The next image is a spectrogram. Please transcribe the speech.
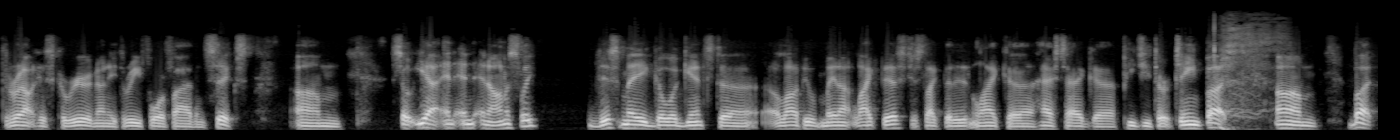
throughout his career 93 4 5 and 6 um, so yeah and, and and honestly this may go against uh, a lot of people may not like this just like they didn't like uh, hashtag uh, pg-13 but um, but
